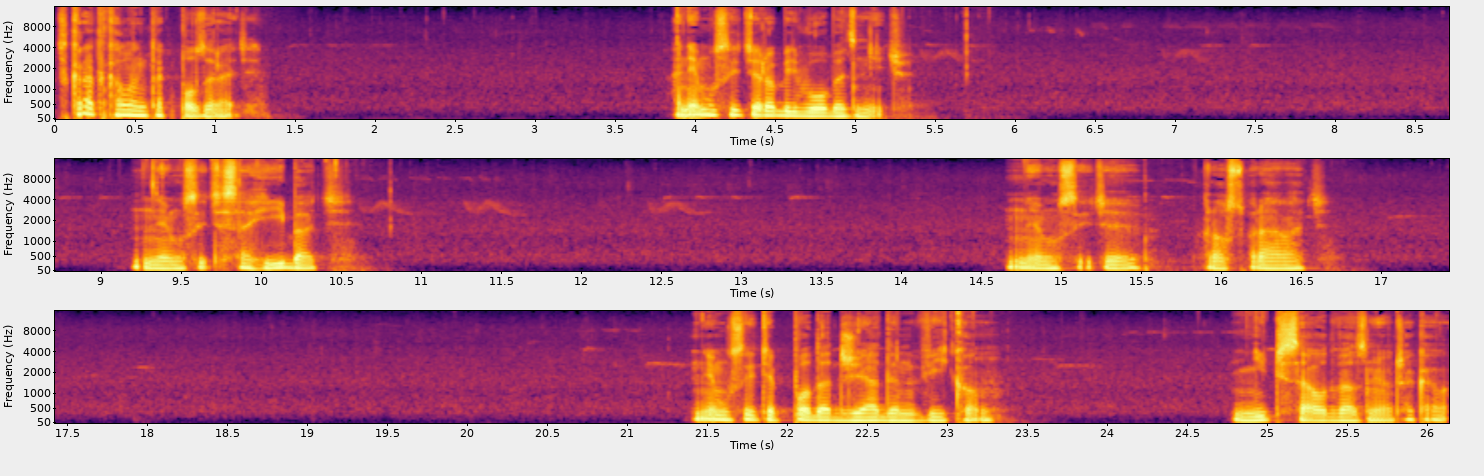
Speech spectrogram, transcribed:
Skrátka len tak pozerajte. A nemusíte robiť vôbec nič. Nemusíte sa hýbať. Nemusíte rozprávať. Nemusíte podať žiaden výkon. Nič sa od vás neočakáva.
